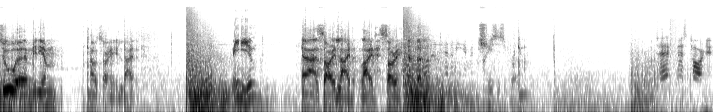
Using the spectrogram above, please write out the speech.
Two uh, medium. Oh, sorry, light. Medium? Ah, sorry, lied, lied, sorry. Jesus, bro. Attack this target.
